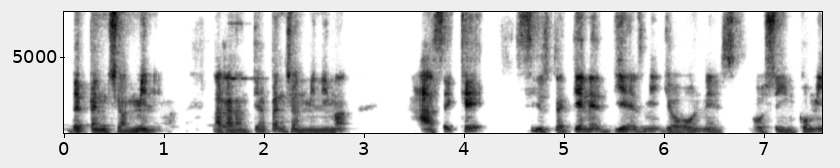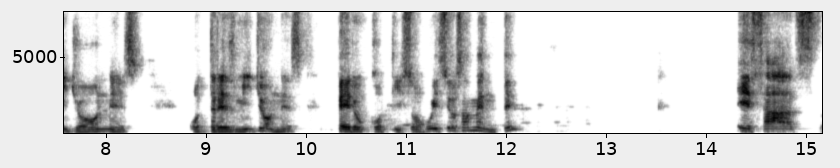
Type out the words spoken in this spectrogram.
de pensión mínima. La garantía de pensión mínima hace que si usted tiene 10 millones o 5 millones o 3 millones, pero cotizó juiciosamente, esas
